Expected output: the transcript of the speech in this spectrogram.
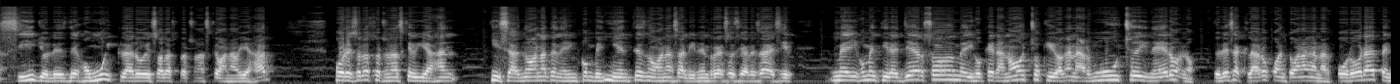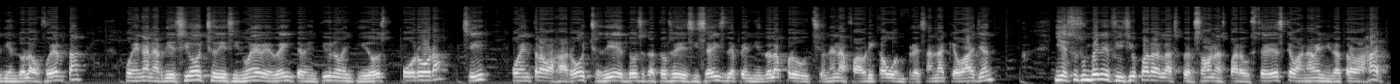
sí, yo les dejo muy claro eso a las personas que van a viajar. Por eso las personas que viajan quizás no van a tener inconvenientes, no van a salir en redes sociales a decir, me dijo mentira Gerson, me dijo que eran 8, que iba a ganar mucho dinero. No, yo les aclaro cuánto van a ganar por hora dependiendo la oferta. Pueden ganar 18, 19, 20, 21, 22 por hora, ¿sí? Pueden trabajar 8, 10, 12, 14, 16, dependiendo de la producción en la fábrica o empresa en la que vayan. Y eso es un beneficio para las personas, para ustedes que van a venir a trabajar.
